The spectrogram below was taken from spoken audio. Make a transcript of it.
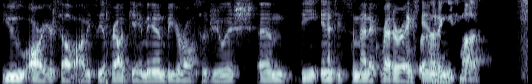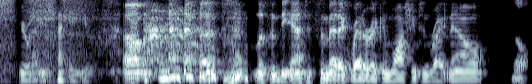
you are yourself obviously a proud gay man, but you're also Jewish. And the anti-Semitic rhetoric. Thanks for in, having me, Todd. You're right. I hate you. Um, listen, the anti-Semitic rhetoric in Washington right now. No.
